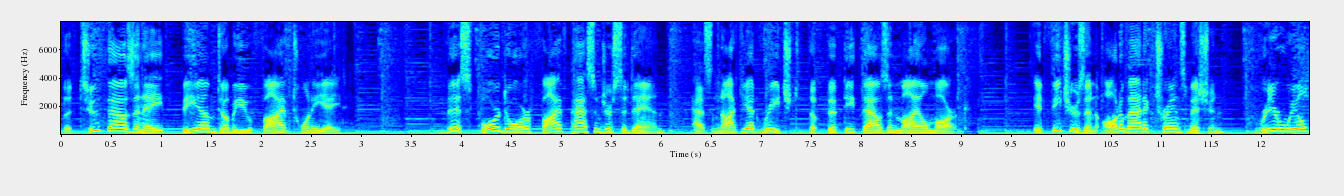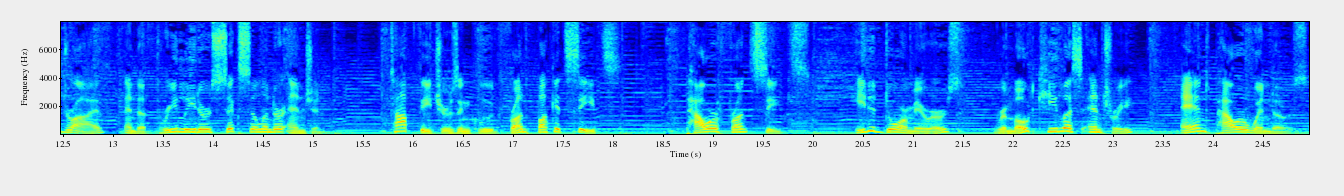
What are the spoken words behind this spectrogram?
the 2008 BMW 528. This four-door, five-passenger sedan has not yet reached the 50,000-mile mark. It features an automatic transmission, rear-wheel drive, and a 3-liter six-cylinder engine. Top features include front bucket seats, power front seats, heated door mirrors, remote keyless entry, and power windows.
